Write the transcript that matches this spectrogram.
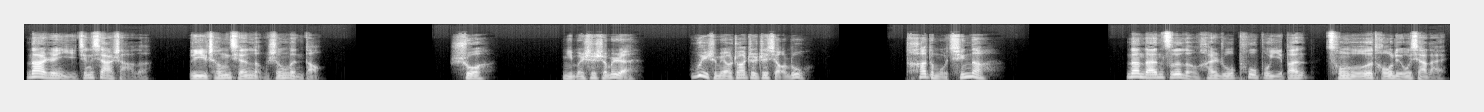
那人已经吓傻了。李承前冷声问道：“说，你们是什么人？为什么要抓这只小鹿？他的母亲呢？”那男子冷汗如瀑布一般从额头流下来，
